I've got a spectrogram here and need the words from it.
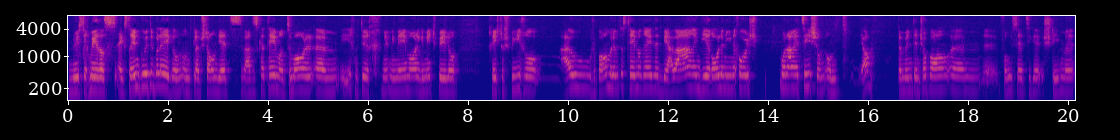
müsste ich mir das extrem gut überlegen und, und glaube Stand jetzt wäre das kein Thema. Zumal ähm, ich natürlich mit meinem ehemaligen Mitspieler Christoph Speicher auch schon ein paar Mal über das Thema geredet, wie auch er in die Rollen reingekommen ist, wo er jetzt ist und, und ja, da müssen dann schon ein paar ähm, Voraussetzungen stimmen,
